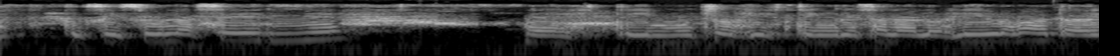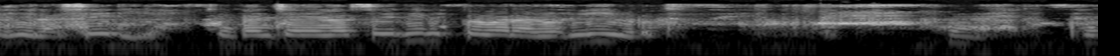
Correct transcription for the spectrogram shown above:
Este, se hizo una serie este, y muchos este, ingresan a los libros a través de la serie, se enganchan en la serie y después van a los libros. Este,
